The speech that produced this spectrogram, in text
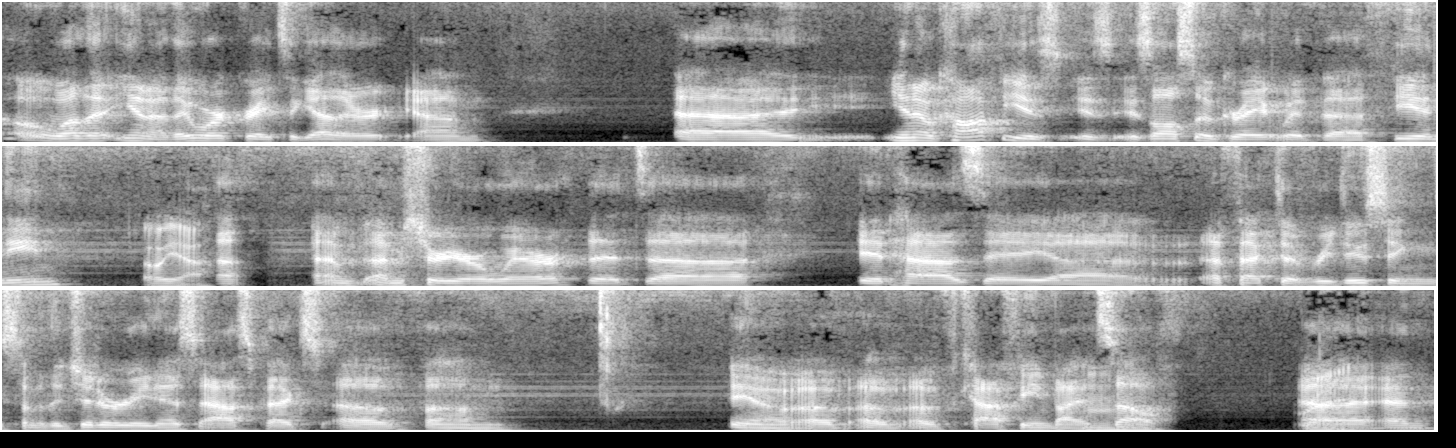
Oh well, the, you know they work great together. Um, uh, you know, coffee is is is also great with uh, theanine. Oh yeah, uh, I'm, I'm sure you're aware that uh, it has a uh, effect of reducing some of the jitteriness aspects of um, you know of, of, of caffeine by mm-hmm. itself, mm-hmm. right. and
